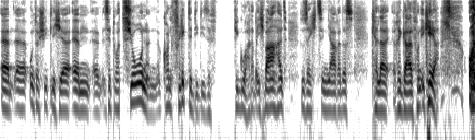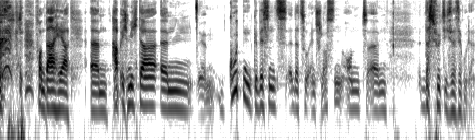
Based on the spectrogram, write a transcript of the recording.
äh, äh, unterschiedliche ähm, äh, Situationen, Konflikte, die diese Figur hat. Aber ich war halt so 16 Jahre das Kellerregal von Ikea. Und von daher ähm, habe ich mich da ähm, ähm, guten Gewissens dazu entschlossen und ähm, das fühlt sich sehr, sehr gut an.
